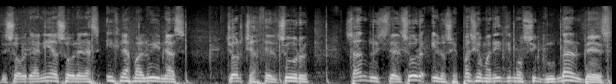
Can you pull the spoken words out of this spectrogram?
de soberanía sobre las Islas Malvinas, Georgias del Sur, Sandwich del Sur y los espacios marítimos circundantes,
